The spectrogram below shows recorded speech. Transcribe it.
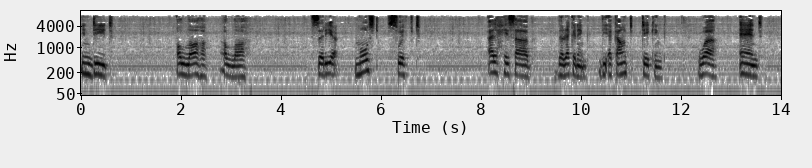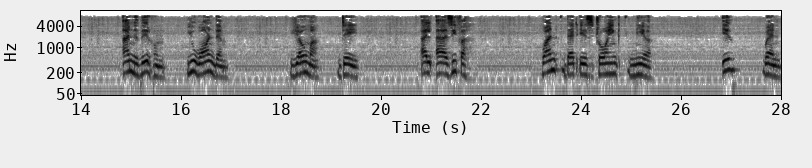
indeed. Allah, Allah. Sariya, most swift. Al-Hisab, the reckoning, the account taking. Wa, and. Anzirhum, you warn them. Yawma, day. Al-Azifah, one that is drawing near. Id, when.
